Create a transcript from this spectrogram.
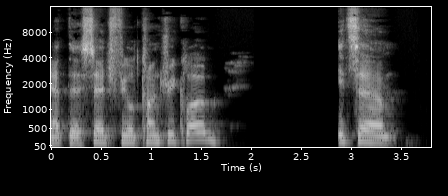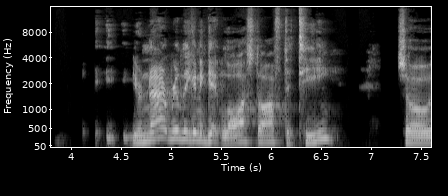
at the Sedgefield Country Club, it's um you're not really going to get lost off the tee. So,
